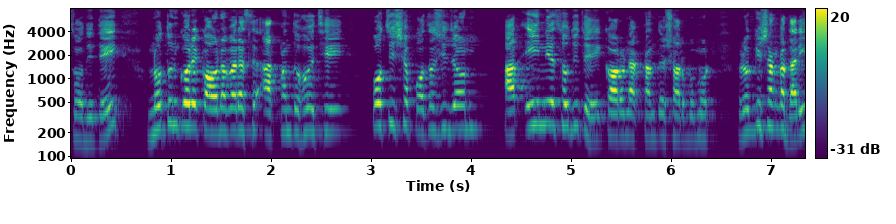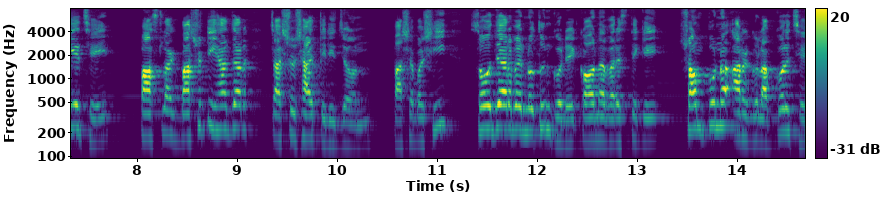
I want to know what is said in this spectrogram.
সৌদিতে নতুন করে করোনা ভাইরাসে আক্রান্ত হয়েছে পঁচিশশো পঁচাশি জন, আর এই নিয়ে সৌদিতে করোনা আক্রান্ত সর্বমোট রোগীর সংখ্যা দাঁড়িয়েছে পাঁচ লাখ বাষট্টি হাজার চারশো সাঁত্রিশ জন। পাশাপাশি সৌদি আরবে নতুন করে করোনা ভাইরাস থেকে সম্পূর্ণ আরোগ্য লাভ করেছে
